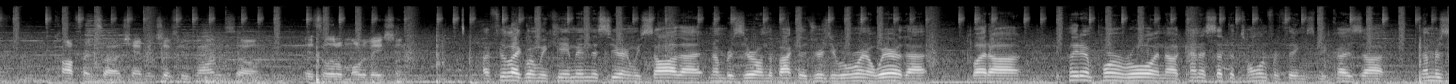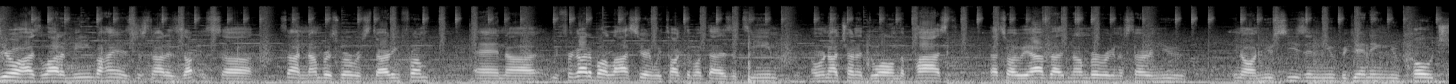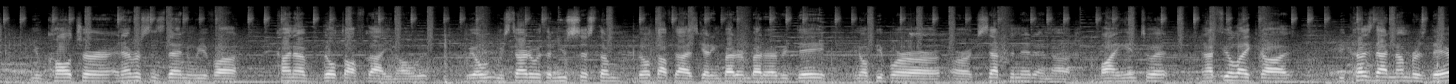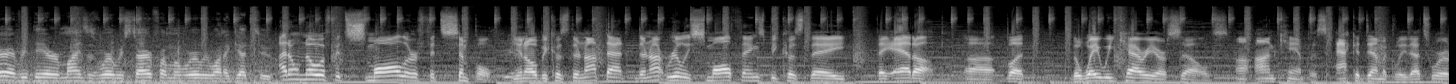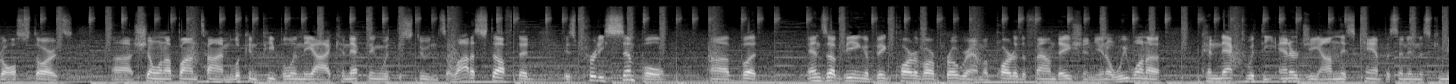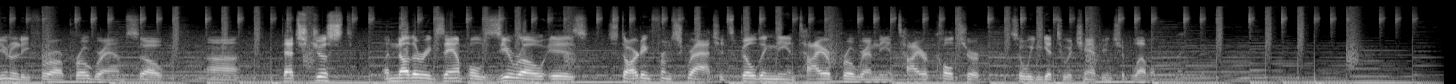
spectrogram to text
conference uh, championships we've won. So it's a little motivation. I feel like when we came in this year and we saw that number zero on the back of the jersey, we weren't aware of that, but uh, it played an important role and uh, kind of set the tone for things because uh, number zero has a lot of meaning behind it. It's just not a, it's, uh, it's not a number, it's where we're starting from. And uh, we forgot about last year and we talked about that as a team and we're not trying to dwell on the past. That's why we have that number. We're going to start a new, you know, a new season, new beginning, new coach, new culture. And ever since then, we've uh, kind of built off that. You know, we, we, started with a new system, built off that. It's getting better and better every day. You know, people are, are accepting it and uh, buying into it. And I feel like uh, because that number is there, every day it reminds us where we started from and where we want to get to. I don't know if it's small or if it's simple, you know, because they're not that they're not really small things because they they add up. Uh, but the way we carry ourselves uh, on campus, academically, that's where it all starts uh, showing up on time, looking people in the eye, connecting with the students. A lot of stuff that is pretty simple, uh, but ends up being a big part of our program, a part of the foundation. You know, we want to connect with the energy on this campus and in this community for our program. So uh, that's just another example. Zero is starting from scratch. It's building the entire program, the entire culture, so we can get to a championship level.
